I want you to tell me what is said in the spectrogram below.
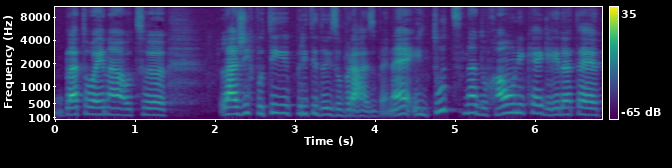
bila to ena od e, lažjih poti priti do izobrazbe. Ne? In tudi na duhovnike gledate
